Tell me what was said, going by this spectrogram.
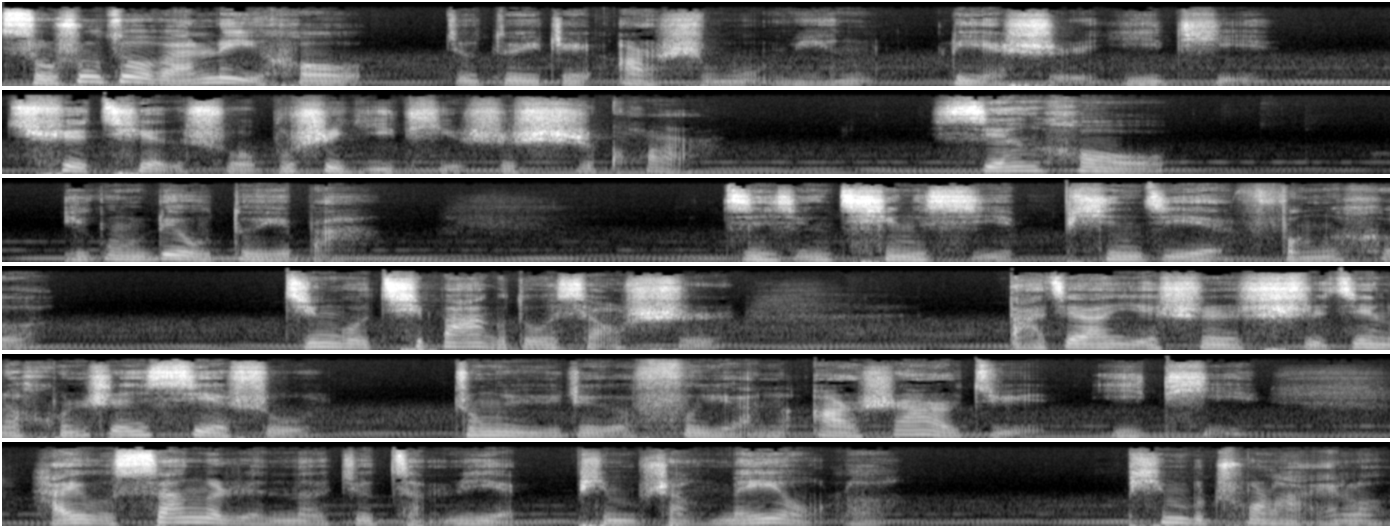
手术做完了以后，就对这二十五名烈士遗体。确切的说，不是遗体，是尸块先后一共六堆吧，进行清洗、拼接、缝合。经过七八个多小时，大家也是使尽了浑身解数，终于这个复原了二十二具遗体。还有三个人呢，就怎么也拼不上，没有了，拼不出来了，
